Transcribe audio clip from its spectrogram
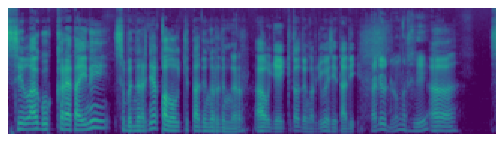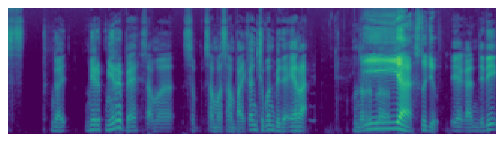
si lagu Kereta ini sebenarnya kalau kita denger-denger ah oke kita denger juga sih tadi Tadi udah denger sih. s- nggak mirip-mirip ya sama sama sampaikan cuman beda era menurut lo Iya, setuju. iya kan jadi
